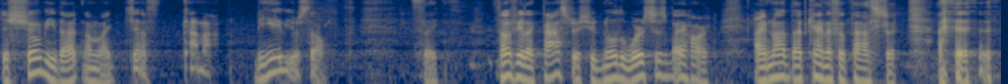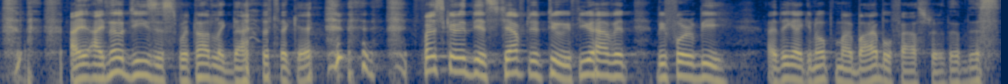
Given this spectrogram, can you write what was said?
just show me that. I'm like, just come on, behave yourself. It's like, some of you, like, pastors should know the verses by heart. I'm not that kind of a pastor. I, I know Jesus, but not like that, okay? First Corinthians chapter 2, if you have it before me, I think I can open my Bible faster than this.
